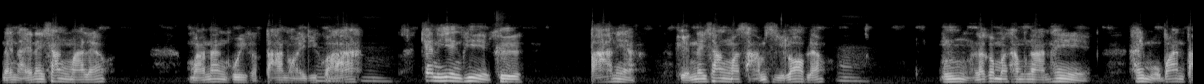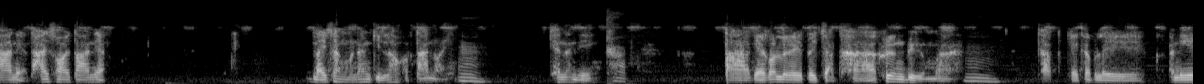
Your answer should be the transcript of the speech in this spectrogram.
ไหนๆในช่างมาแล้ว มานั่งคุยกับตาหน่อยดีกว่าอืมแค่นี้เองพี่คือตาเนี่ย เห็นในช่างมาสามสี่รอบแล้วอ่าอืมแล้วก็มาทำงานให้ ให้หมู่บ้านตาเนี่ย ท้ายซอยตาเนี่ยนายช่างมานั่งกินเหล้ากับตาหน่อยอืมแค่นั้นเองครับ ตาแกก็เลยไปจัดหาเครื่องดื่มมาอืมครับแกก็เลย อันนี้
